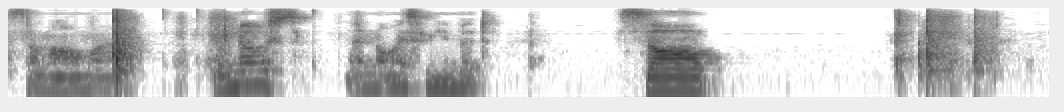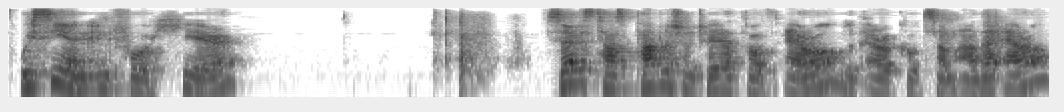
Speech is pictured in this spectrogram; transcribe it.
Somehow my Windows annoys me a bit. So we see an info here Service task published on Twitter throws error with error code some other error,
